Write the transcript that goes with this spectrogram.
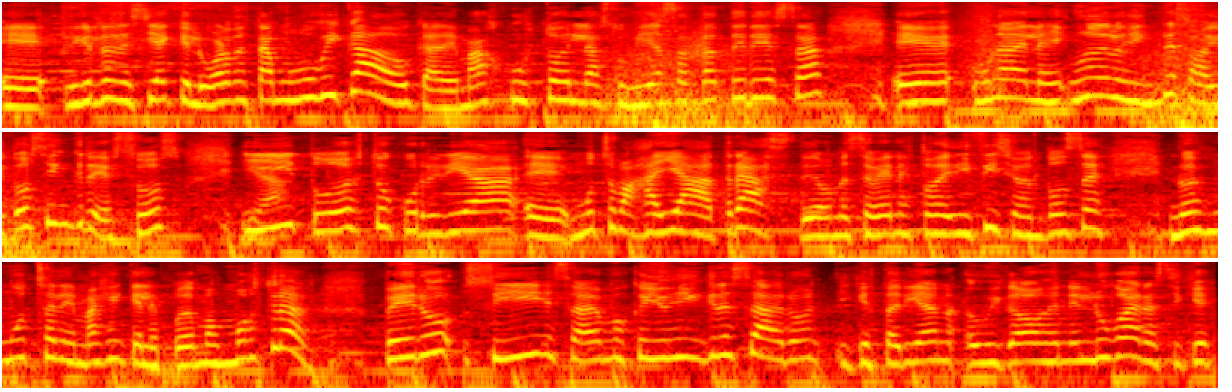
eh, yo les decía que el lugar donde estamos ubicados, que además justo en la subida Santa Teresa, eh, una de uno de los ingresos, hay dos ingresos y todo esto ocurriría eh, mucho más allá atrás de donde se ven estos edificios, entonces no es mucha la imagen que les podemos mostrar, pero sí sabemos que ellos ingresaron y que estarían ubicados en el lugar, así que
